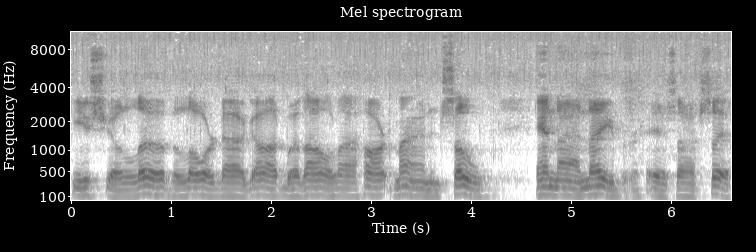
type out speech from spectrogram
you shall love the Lord thy God with all thy heart, mind, and soul, and thy neighbor as thyself.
